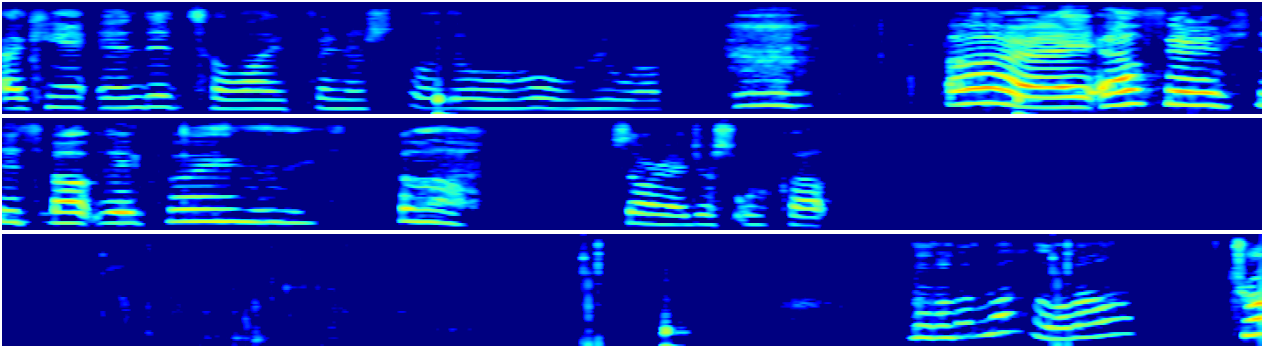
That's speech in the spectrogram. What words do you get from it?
I can't end it till I finish the whole new update. Alright, I'll finish this update for you guys. Ugh. Sorry, I just woke up. Troll!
